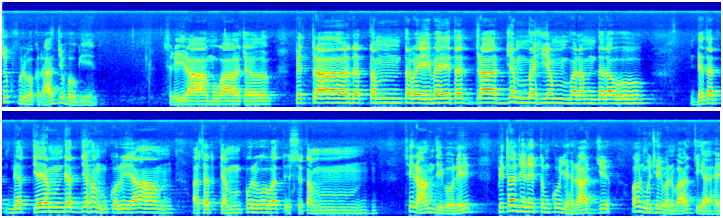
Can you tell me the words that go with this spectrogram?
सुखपूर्वक राज्य भोगिए। श्रीरामुवाच पिता दत्तं तवैवैतद्राज्यं मह्यं वनं ददौ। व्यत्ययं यद्यहं कुर्याम् असत्यम पूर्ववत स्थितम। श्री राम जी बोले, पिताजी ने तुमको यह राज्य और मुझे वनवास दिया है।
